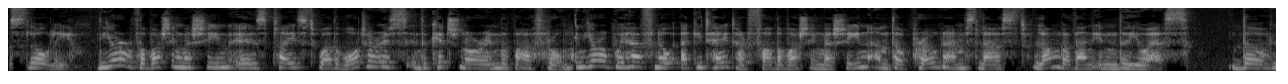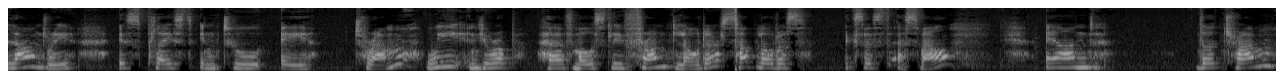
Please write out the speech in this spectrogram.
slowly. In Europe, the washing machine is placed where the water is in the kitchen or in the bathroom. In Europe, we have no agitator for the washing machine, and the programs last longer than in the US. The laundry is placed into a tram. We in Europe have mostly front loaders, top loaders exist as well, and the tram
